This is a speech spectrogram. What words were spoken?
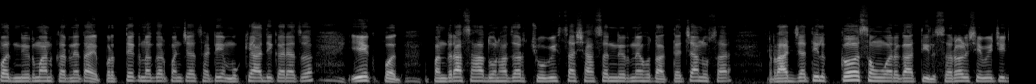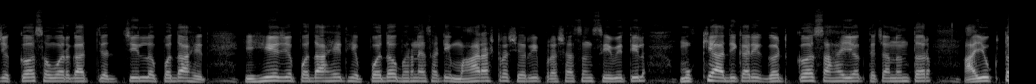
पद निर्माण करण्यात आहे. प्रत्येक नगरपंचायतसाठी मुख्य अधिकाऱ्याचं एक पद. पंधरा सहा दोन हजार चोवीसचा शासन निर्णय होता. त्याच्यानुसार राज्यातील क संवर्गातील सरळ सेवेची जे क संवर्गातील पदं आहेत हे जे पदं आहेत हे पदं भरण्यासाठी महाराष्ट्र शहरी प्रशासन सेवेतील मुख्य अधिकारी गट क सहाय्यक त्याच्यानंतर आयुक्त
